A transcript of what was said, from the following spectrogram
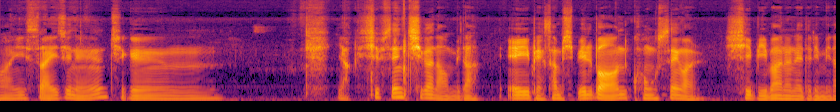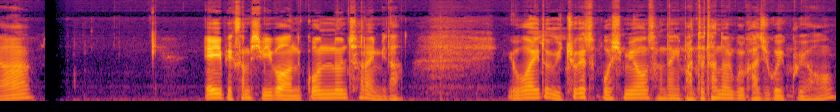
아이 사이즈는 지금 약 10cm가 나옵니다. A131번 콩생얼 12만원 애들입니다. A132번 꽃눈 철화입니다. 이 아이도 위쪽에서 보시면 상당히 반듯한 얼굴 가지고 있고요.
